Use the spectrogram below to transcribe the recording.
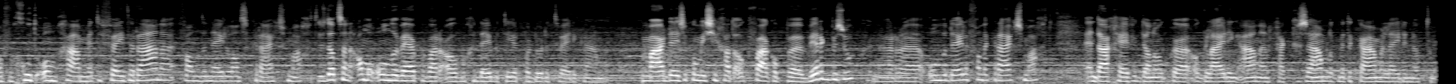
Of we goed omgaan met de veteranen van de Nederlandse krijgsmacht? Dus dat zijn allemaal onderwerpen waarover gedebatteerd wordt door de Tweede Kamer. Maar deze commissie gaat ook vaak op werkbezoek naar onderdelen van de krijgsmacht. En daar geef ik dan ook, ook leiding aan en ga ik gezamenlijk met de Kamerleden naartoe.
